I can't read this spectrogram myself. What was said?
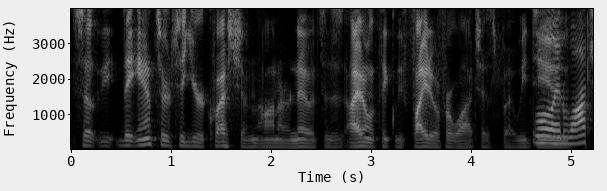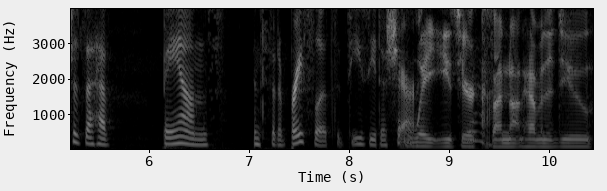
so the- answer to your question on our notes is I don't think we fight over watches, but we do Well, and watches that have bands instead of bracelets, it's easy to share. way easier because I'm not having to do,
